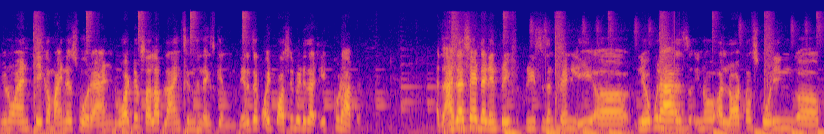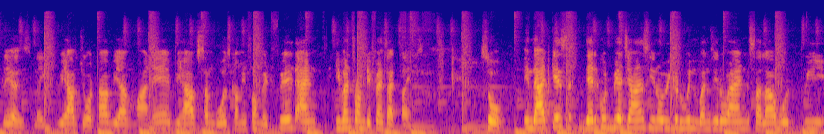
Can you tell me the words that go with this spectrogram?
you know, and take a minus four, and what if Salah blanks in the next game? There is a quite possibility that it could happen. As, I said, that in pre-season friendly, uh, Liverpool has, you know, a lot of scoring uh, players. Like we have Jota, we have Mane, we have some goals coming from midfield, and even from defense at times. So in that case, there could be a chance, you know, we could win 1-0 and Salah would be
